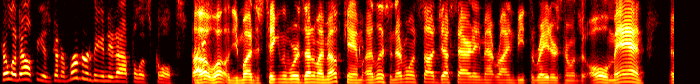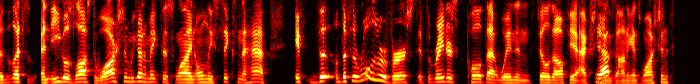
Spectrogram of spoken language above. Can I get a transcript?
Philadelphia is going to murder the Indianapolis Colts. Right? Oh well, you might just taking the words out of my mouth, Cam. Uh, listen, everyone saw Jeff Saturday, Matt Ryan beat the Raiders, and everyone's like, "Oh man, let's." an Eagles lost to Washington. We got to make this line only six and a half. If the if the roles reversed, if the Raiders pull out that win and Philadelphia actually Yep. hangs on against Washington,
